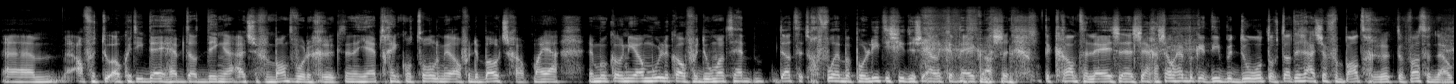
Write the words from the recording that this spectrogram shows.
um, af en toe ook het idee hebt dat dingen uit zijn verband worden gerukt. En je hebt geen controle meer over de boodschap. Maar ja, daar moet ik ook niet al moeilijk over doen. Want heb, dat het gevoel hebben politici dus elke week als ze de kranten lezen en zeggen: Zo heb ik het niet bedoeld. Of dat is uit zijn verband gerukt, of wat dan ook.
